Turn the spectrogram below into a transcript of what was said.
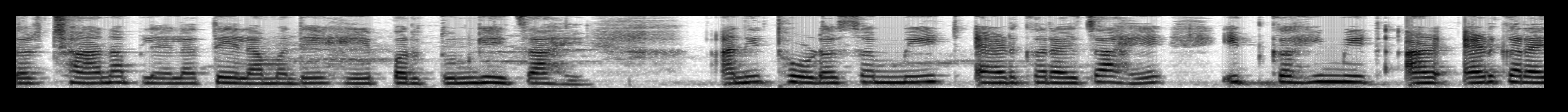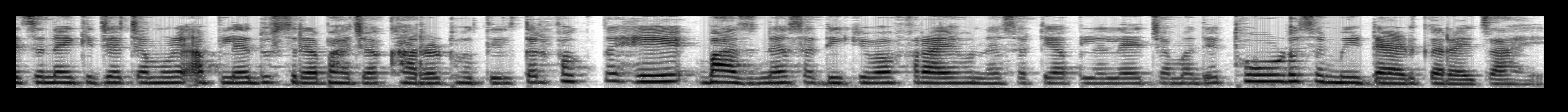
तर छान आपल्याला तेलामध्ये हे परतून घ्यायचं आहे. आणि थोडंसं मीठ ॲड करायचं आहे. इतकंही मीठ ॲड करायचं नाही की ज्याच्यामुळे आपल्या दुसऱ्या भाज्या खारट होतील तर फक्त हे भाजण्यासाठी किंवा फ्राय होण्यासाठी आपल्याला याच्यामध्ये थोडंसं मीठ ॲड करायचं आहे.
